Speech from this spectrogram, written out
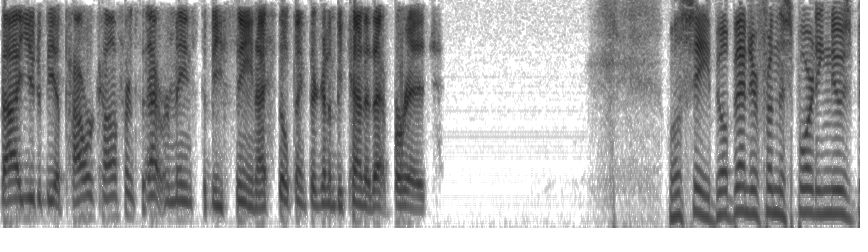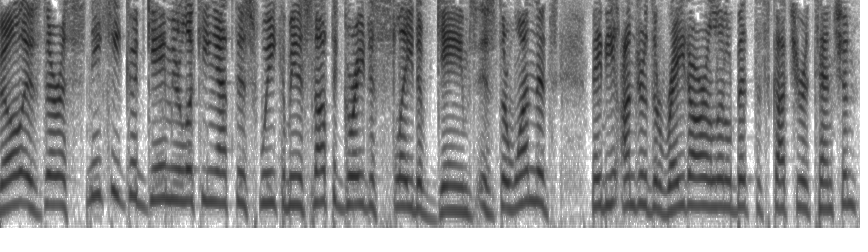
value to be a power conference, that remains to be seen. I still think they're going to be kind of that bridge. We'll see. Bill Bender from the Sporting News. Bill, is there a sneaky good game you're looking at this week? I mean, it's not the greatest slate of games. Is there one that's maybe under the radar a little bit that's got your attention?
